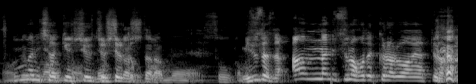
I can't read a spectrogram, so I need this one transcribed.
そんなに卓球集中してるともしかしたらもうそうかも水谷さんあんなにスマホでクラロワやってたのに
